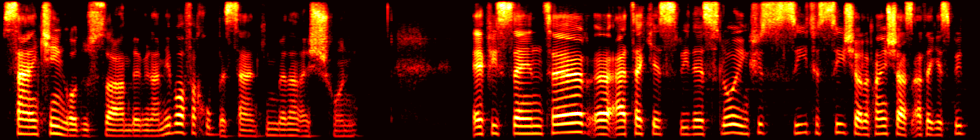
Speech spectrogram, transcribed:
Sand King رو دوست دارم ببینم. یه buff خوب به Sand King بدم عشق کنی. Epicenter attack speed slow increase سی تا سی 45 60 attack speed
